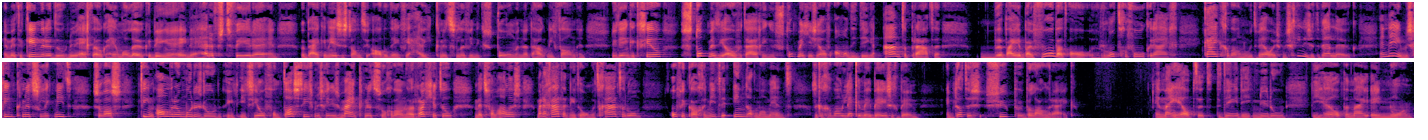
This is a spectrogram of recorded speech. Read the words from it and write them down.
En met de kinderen doe ik nu echt ook helemaal leuke dingen in de herfstsferen. En waarbij ik in eerste instantie altijd denk van ja, knutselen vind ik stom en hou ik niet van. En nu denk ik, Sil, stop met die overtuigingen. Stop met jezelf allemaal die dingen aan te praten. Waarbij je bijvoorbeeld al een rotgevoel krijgt. Kijk gewoon hoe het wel is. Misschien is het wel leuk. En nee, misschien knutsel ik niet zoals tien andere moeders doen. Iets heel fantastisch. Misschien is mijn knutsel gewoon een ratje toe met van alles. Maar daar gaat het niet om. Het gaat erom of ik kan genieten in dat moment. Als ik er gewoon lekker mee bezig ben. En dat is super belangrijk. En mij helpt het. De dingen die ik nu doe, die helpen mij enorm.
